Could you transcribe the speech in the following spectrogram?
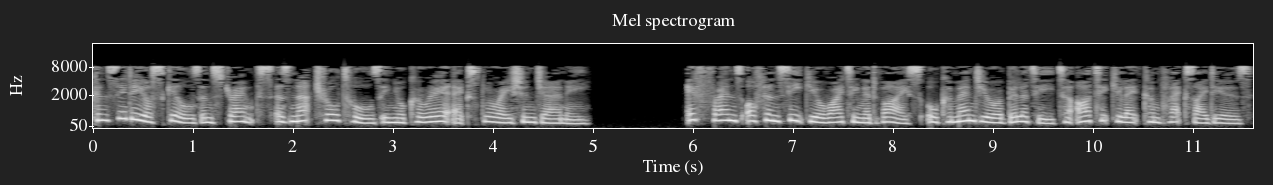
Consider your skills and strengths as natural tools in your career exploration journey. If friends often seek your writing advice or commend your ability to articulate complex ideas,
